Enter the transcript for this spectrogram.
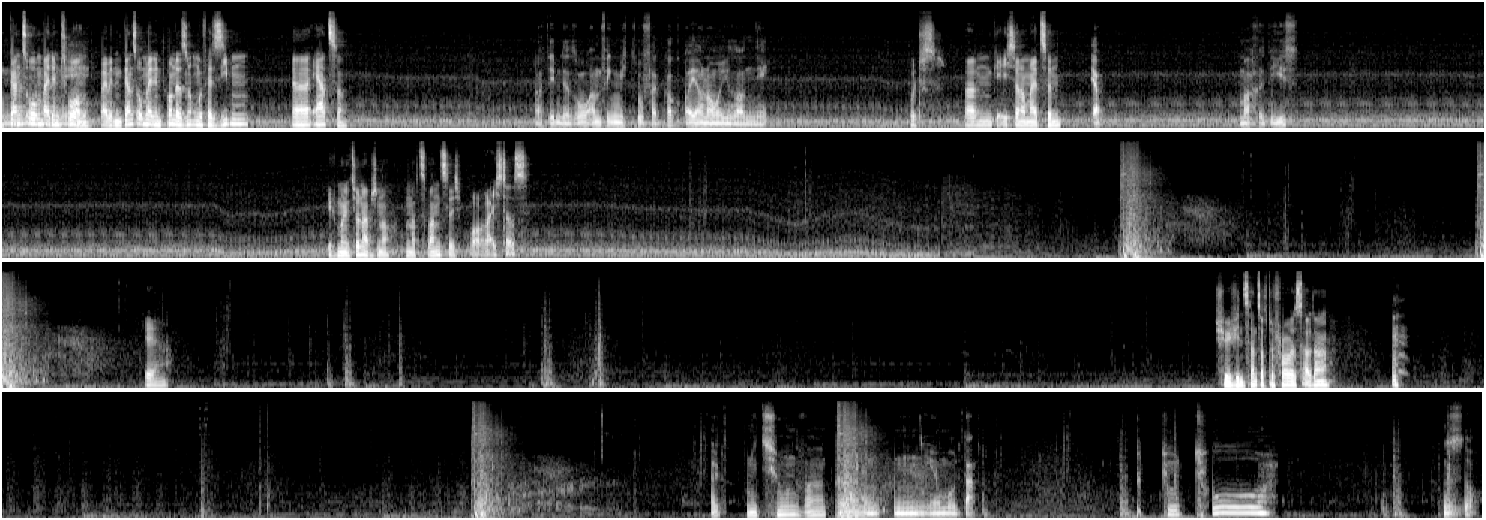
Ganz oben bei dem Nee. Turm. Bei dem, ganz oben bei dem Turm, da sind ungefähr sieben äh, Erze. Nachdem der so anfing, mich zu verkockeuern, habe ich gesagt, nee. Gut, dann gehe ich da nochmal jetzt hin. Ja. Mache dies. Wie viel Munition habe ich noch? 120. Boah, reicht das? Ja. Fühle mich wie ein Sons of the Forest, Alter. Halt, Munition war da hinten, irgendwo da. Tu, tu. So.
